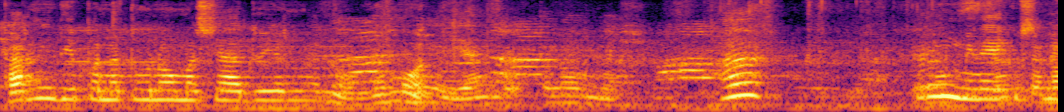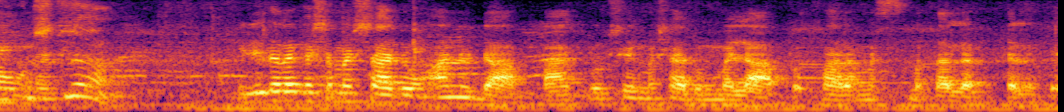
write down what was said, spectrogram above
Parang hindi pa natunaw masyado yung ano, gamot. Ano yan? Tunaw mo siya. Ha? Parang minekos-mekos lang. Hindi talaga siya masyadong ano dapat. Huwag siya masyadong malapot para mas matalab talaga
